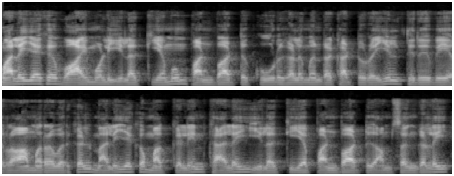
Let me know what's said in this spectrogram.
மலையக வாய்மொழி இலக்கியமும் பண்பாட்டு கூறுகளும் என்ற கட்டுரையில் திரு. வே. ராமர் அவர்கள் மலையக மக்களின் கலை இலக்கிய பண்பாட்டு அம்சங்களை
